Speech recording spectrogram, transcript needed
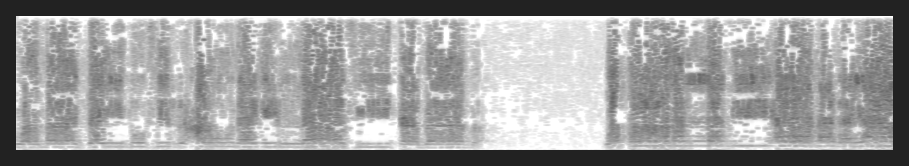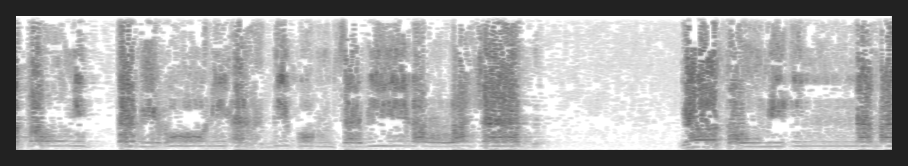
وما كيد فرعون إلا في تباب وقال الذي آمن يا قوم اتبعوني أهدكم سبيل الرشاد. يا قوم إنما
